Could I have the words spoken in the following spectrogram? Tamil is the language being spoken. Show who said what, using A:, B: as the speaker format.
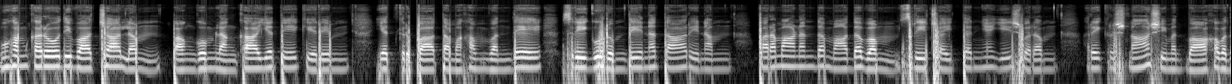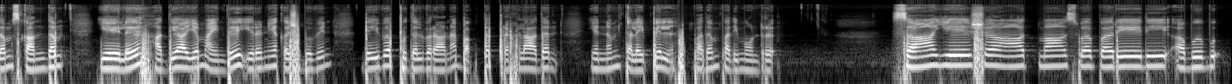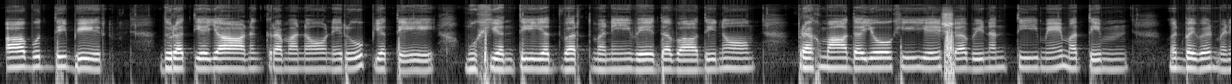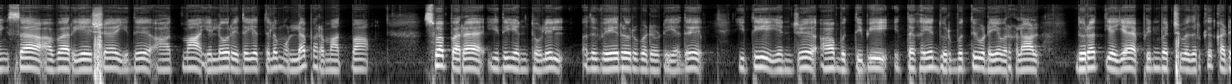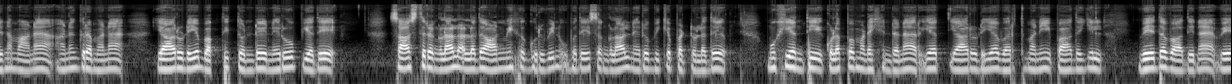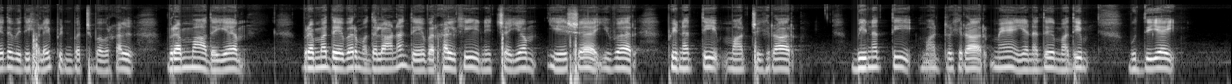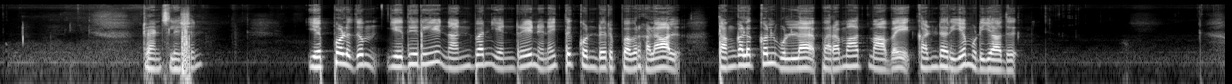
A: முகம் கரோதி வாச்சாலம் பங்கும் லங்காய தே கிரிம் யத்கிருபா தமகம் வந்தே ஸ்ரீகுரும் தீனதாரிணம் பரமானந்த மாதவம் ஸ்ரீ சைத்தன்ய ஈஸ்வரம். ஹரே கிருஷ்ணா ஸ்ரீமத் பாகவதம் ஸ்கந்தம் ஏழு அத்தியாயம் ஐந்து இரண்ய கஷ்புவின் தெய்வ புதல்வரான பக்த பிரகலாதன் என்னும் தலைப்பில் பதம் பதிமூன்று. सायेष आत्मा स्वपरेदि अबुबु आबुद्धिभिर् दुरत्ययानुग्रमणो निरूप्यते मुह्यन्ति यद्वर्त्मनि वेदवादिनो பிரஹ்மாதயோ ஹி ஏஷ வினந்தி மே மத்திம் வேர்ட் பை வேர்ட் மீனிங் ச அவர் ஏஷ இது ஆத்மா எல்லோர் இதயத்திலும் உள்ள பரமாத்மா ஸ்வபர இது என் தொழில் அது வேறொருவருடையது. இதி என்று ஆபுத்திபி இத்தகைய துர்புத்தி உடையவர்களால் துரத்திய பின்பற்றுவதற்கு கடினமான அனுகிரமண யாருடைய பக்தி தொண்டு நிரூபியதே? சாஸ்திரங்களால் அல்லது ஆன்மீக குருவின் உபதேசங்களால் நிரூபிக்கப்பட்டுள்ளது. முகியந்தி குழப்பமடைகின்றனர். யத் யாருடைய வர்த்மணி பாதையில் வேதவாதின வேத விதிகளை பின்பற்றுபவர்கள் பிரம்மாதய பிரம்மதேவர் முதலான தேவர்கள். ஹி நிச்சயம். ஏஷ இவர் பிணத்தி மாற்றுகிறார். பிணத்தி மாற்றுகிறார். மே எனது மதி புத்தியை. டிரான்ஸ்லேஷன் எப்பொழுதும் எதிரி நண்பன் என்றே நினைத்து கொண்டிருப்பவர்களால் தங்களுக்குள் உள்ள பரமாத்மாவை கண்டறிய முடியாது.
